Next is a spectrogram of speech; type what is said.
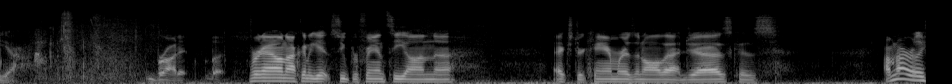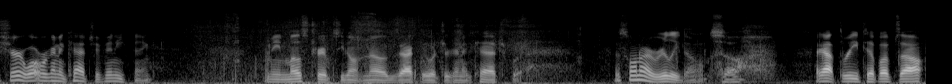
yeah, brought it. But for now, not going to get super fancy on uh, extra cameras and all that jazz because I'm not really sure what we're going to catch, if anything. I mean, most trips you don't know exactly what you're going to catch, but this one I really don't, so. I got three tip ups out.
